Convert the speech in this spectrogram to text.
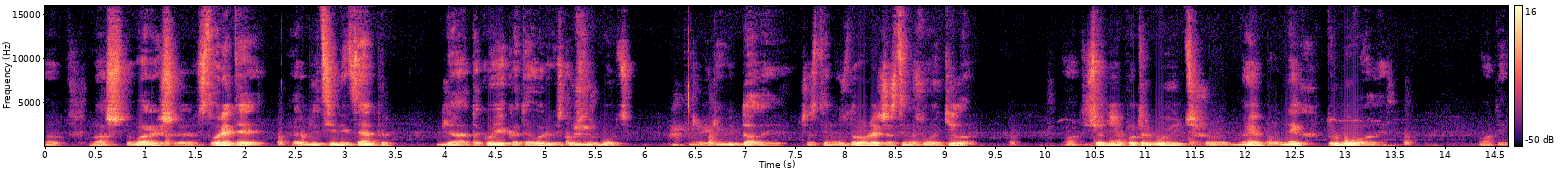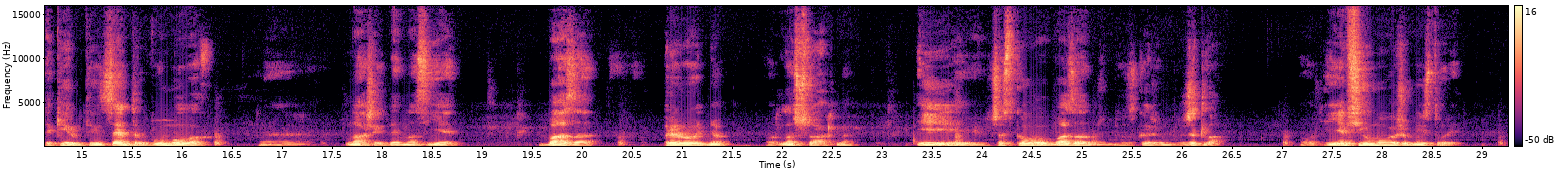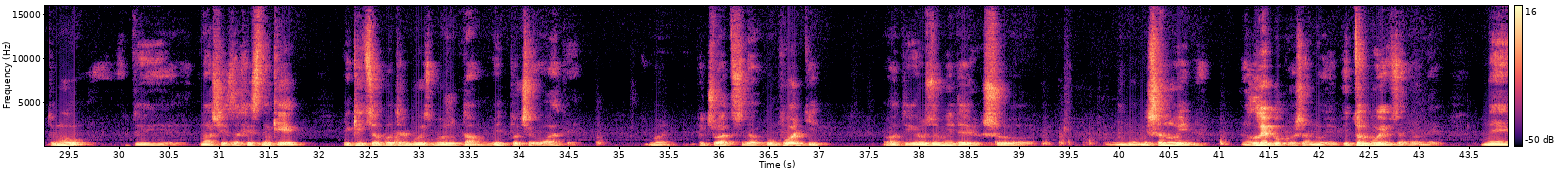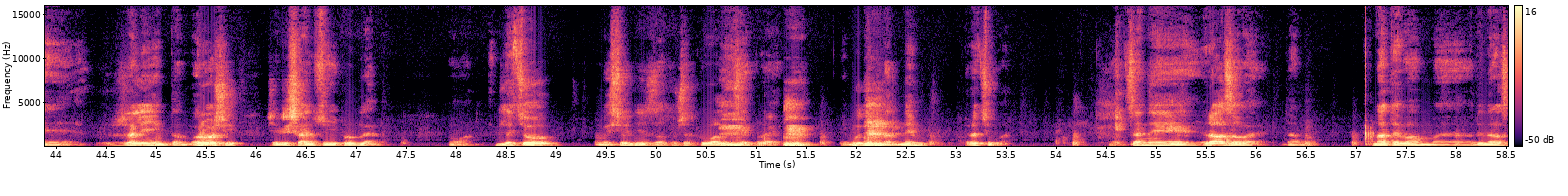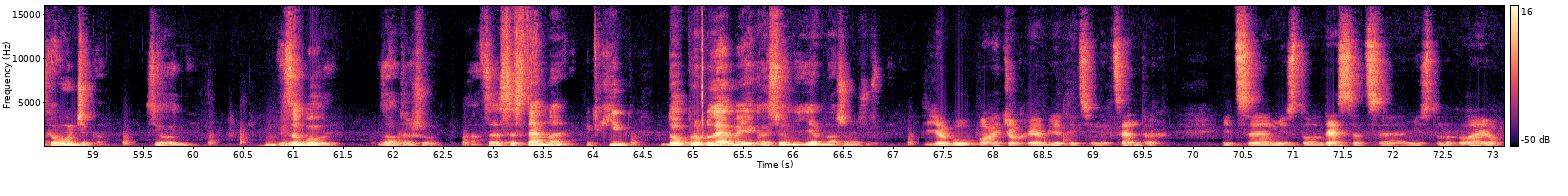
от, наш товариш, е, створити реабілітаційний центр для такої категорії військовослужбовців, які віддали частину здоров'я, частину свого тіла. От, і сьогодні потребують, щоб ми про них турбувалися. І такий реабілітаційний центр в умовах е, наших, де в нас є база природньо, от, ландшафтна, і частково база, скажімо, житла. От. І є всі умови, щоб її створити. Тому і наші захисники, які цього потребують, зможуть там відпочивати, почувати себе в комфорті от, і розуміти, що ну, ми шануємо глибоко шануємо і турбуємося про них. Не жаліємо там гроші чи рішаємо свої проблеми. От. Для цього ми сьогодні започаткували цей проект і будемо над ним працювати. Це не разове, там, нате вам е, один раз кавунчика сьогодні і забули завтра що. А це системний підхід до проблеми, яка сьогодні є в нашому суспільстві. Я був в багатьох реабілітаційних центрах, і це місто Одеса, це місто Миколаїв.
